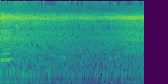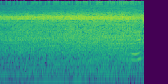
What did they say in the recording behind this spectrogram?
pięć, sześć.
